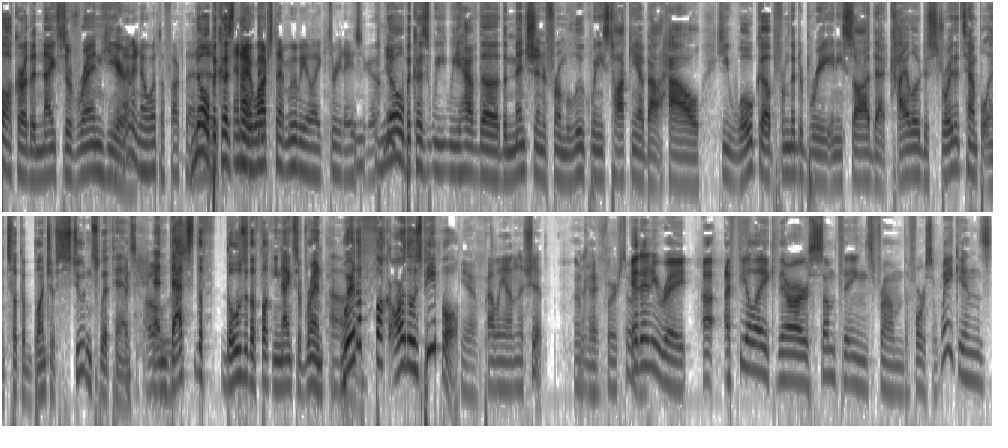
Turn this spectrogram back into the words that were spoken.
fuck are the Knights of Ren here? I don't even know what the fuck that No, is. because- and no, I they- watched that movie like three days ago. No, because we, we have the, the mention from Luke when he's talking about how he woke up from the debris and he saw that Kylo destroyed the temple and took a bunch of students with him. suppose. And that's the those are the fucking Knights of Ren. Where the fuck are those people? Yeah. Probably on the ship. Okay. first. At any rate, uh, I feel like there are some things from The Force Awakens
